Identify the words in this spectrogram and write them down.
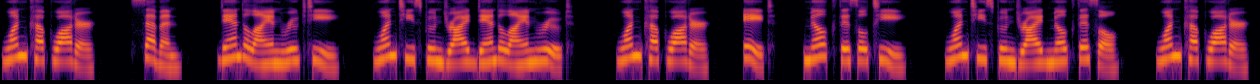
1 cup water. 7. Dandelion root tea. 1 teaspoon dried dandelion root. 1 cup water. 8. Milk thistle tea. 1 teaspoon dried milk thistle. 1 cup water.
